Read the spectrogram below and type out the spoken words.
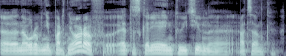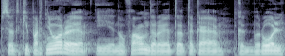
э, на уровне партнеров это скорее интуитивная оценка. Все-таки партнеры и ну, фаундеры это такая как бы роль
